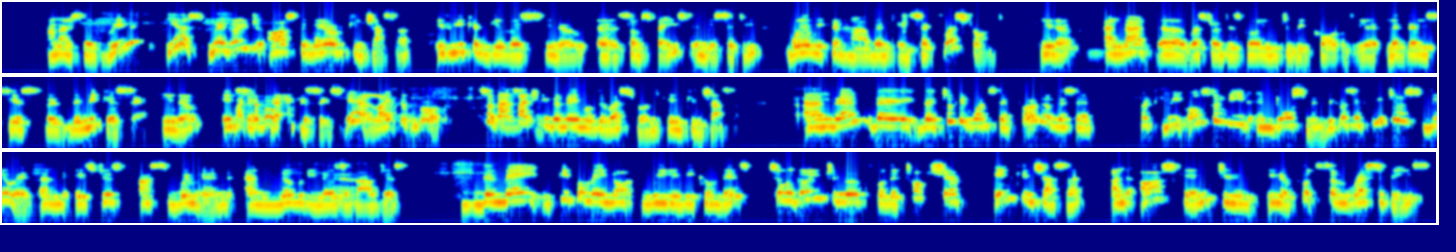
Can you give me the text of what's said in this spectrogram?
And I said, really? Yes, we're going to ask the mayor of Kinshasa if he can give us, you know, uh, some space in the city where we can have an insect restaurant, you know, and that uh, restaurant is going to be called uh, Les Délices de, de Mikese, you know, insect like delicacies. Yeah, like the book. So that's mm-hmm. actually the name of the restaurant in Kinshasa. And then they they took it one step further and they said, but we also need endorsement because if we just do it and it's just us women and nobody knows yeah. about us, there may people may not really be convinced. So we're going to look for the top chef in Kinshasa and ask him to, you know, put some recipes,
